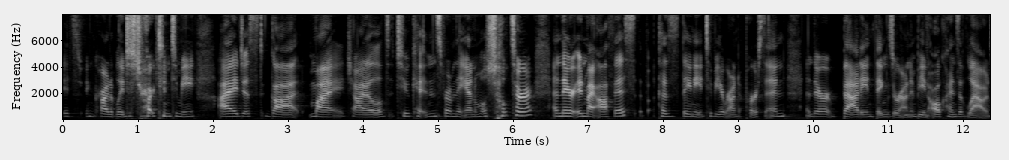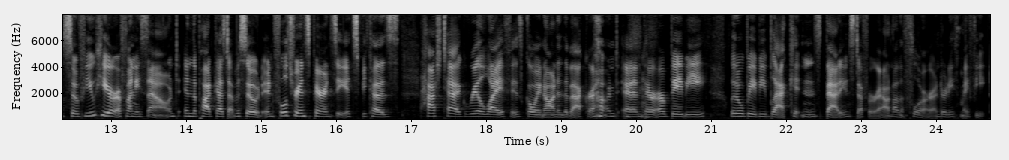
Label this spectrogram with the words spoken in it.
it's incredibly distracting to me, I just got my child two kittens from the animal shelter, and they're in my office because they need to be around a person, and they're batting things around and being all kinds of loud. So if you hear a funny sound in the podcast episode, in full transparency, it's because hashtag real life is going on in the background, and there are baby, little baby black kittens batting stuff around on the floor underneath my feet.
